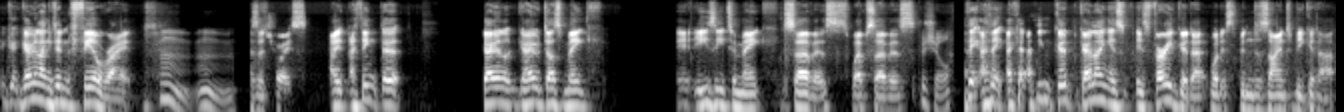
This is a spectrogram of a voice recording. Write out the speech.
Golang didn't feel right Mm, mm. as a choice. I, I think that Go Go does make it easy to make servers, web servers. For sure. I think I think I think good Golang is is very good at what it's been designed to be good at.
